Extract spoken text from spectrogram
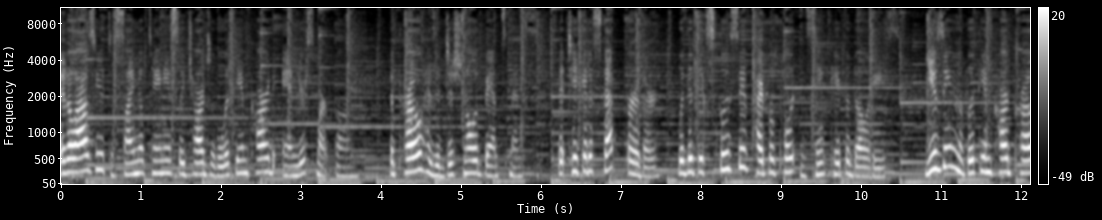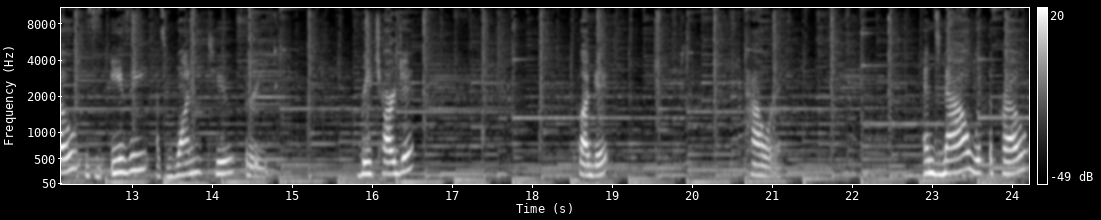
It allows you to simultaneously charge the Lithium Card and your smartphone. The Pro has additional advancements that take it a step further with its exclusive Hyperport and sync capabilities. Using the Lithium Card Pro is as easy as one, two, three. Recharge it, plug it, power it. And now with the Pro,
